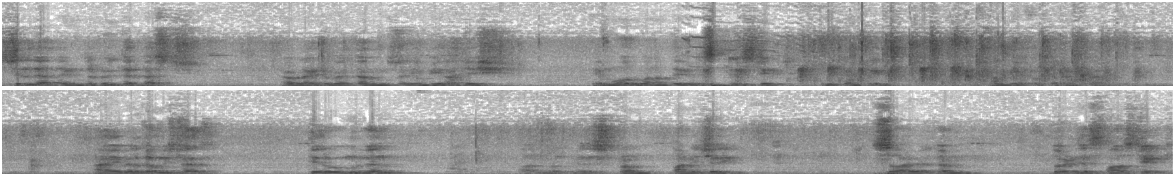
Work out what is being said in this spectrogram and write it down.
still they are doing their best. I would like to welcome Mr. M. B. Rajesh, a more one of the disciplined state in the country, on behalf of Karnataka. I welcome Mr. Thiru Murugan, Honorable Minister from Pondicherry. So I welcome, though it is a small state,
